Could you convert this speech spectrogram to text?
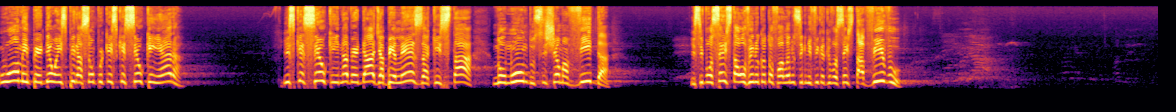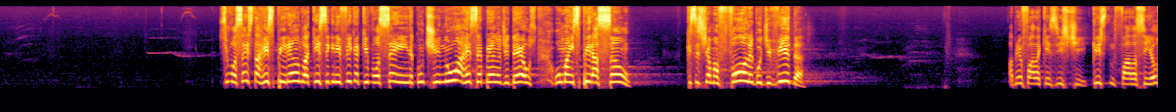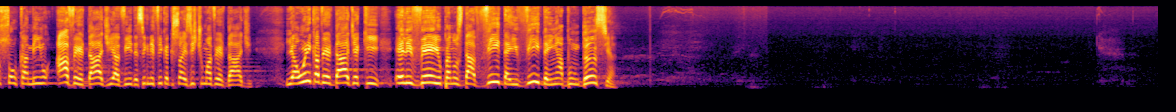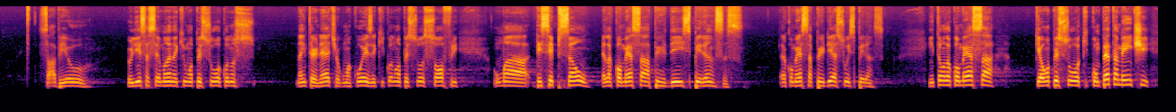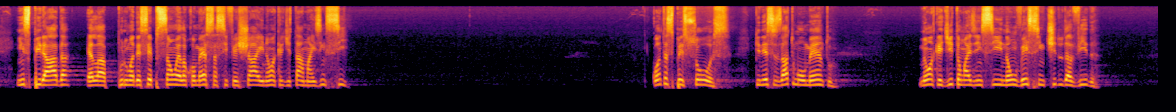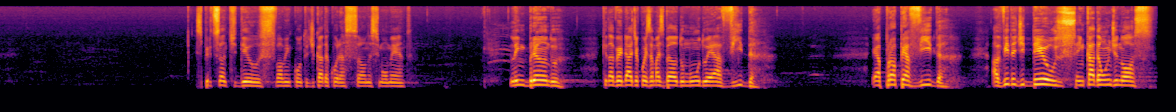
O homem perdeu a inspiração porque esqueceu quem era. Esqueceu que, na verdade, a beleza que está no mundo se chama vida. E se você está ouvindo o que eu estou falando, significa que você está vivo. Se você está respirando aqui, significa que você ainda continua recebendo de Deus uma inspiração que se chama fôlego de vida. A fala que existe, Cristo fala assim: Eu sou o caminho, a verdade e a vida. Significa que só existe uma verdade. E a única verdade é que Ele veio para nos dar vida e vida em abundância. Sabe, eu, eu li essa semana que uma pessoa, quando, na internet, alguma coisa, que quando uma pessoa sofre uma decepção, ela começa a perder esperanças. Ela começa a perder a sua esperança. Então ela começa, que é uma pessoa que completamente inspirada, ela por uma decepção, ela começa a se fechar e não acreditar mais em si. Quantas pessoas que nesse exato momento não acreditam mais em si, não vê sentido da vida. Espírito Santo de Deus, vá ao encontro de cada coração nesse momento. Lembrando que na verdade a coisa mais bela do mundo é a vida. É a própria vida. A vida de Deus em cada um de nós.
